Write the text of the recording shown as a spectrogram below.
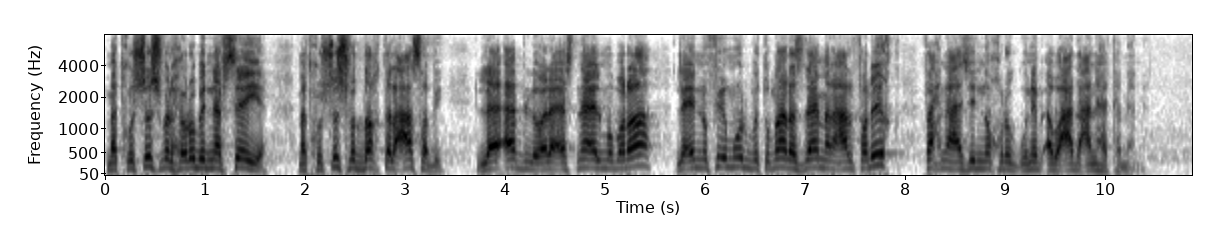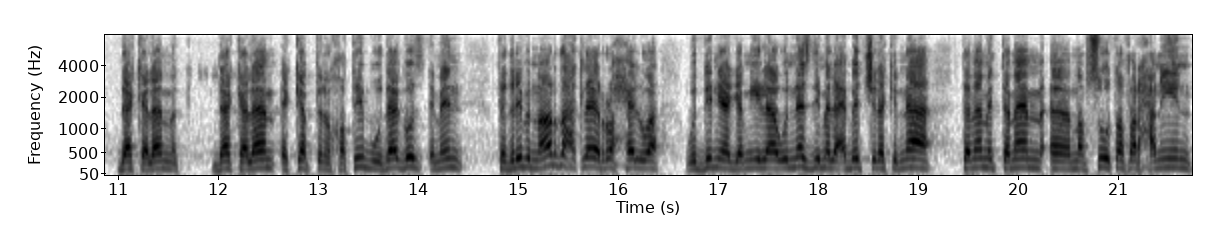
ما تخشوش في الحروب النفسية ما تخشوش في الضغط العصبي لا قبل ولا أثناء المباراة لأنه في أمور بتمارس دايما على الفريق فإحنا عايزين نخرج ونبقى بعاد عنها تماما. ده كلامك ده كلام الكابتن الخطيب وده جزء من تدريب النهارده. هتلاقي الروح حلوة والدنيا جميلة والناس دي ما لعبتش لكنها تمام التمام آه، مبسوطة فرحانين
